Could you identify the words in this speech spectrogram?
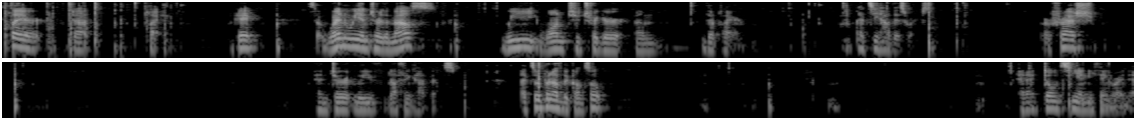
Player dot play. Okay, so when we enter the mouse, we want to trigger um, the player. Let's see how this works. Refresh. Enter, leave, nothing happens. Let's open up the console. and I don't see anything right now.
